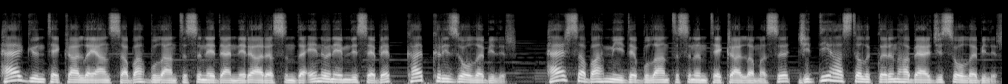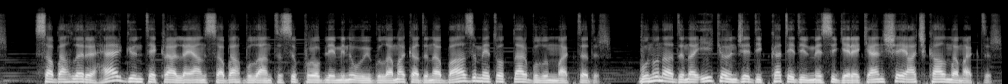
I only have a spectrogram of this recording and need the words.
Her gün tekrarlayan sabah bulantısı nedenleri arasında en önemli sebep, kalp krizi olabilir. Her sabah mide bulantısının tekrarlaması, ciddi hastalıkların habercisi olabilir. Sabahları her gün tekrarlayan sabah bulantısı problemini uygulamak adına bazı metotlar bulunmaktadır. Bunun adına ilk önce dikkat edilmesi gereken şey aç kalmamaktır.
